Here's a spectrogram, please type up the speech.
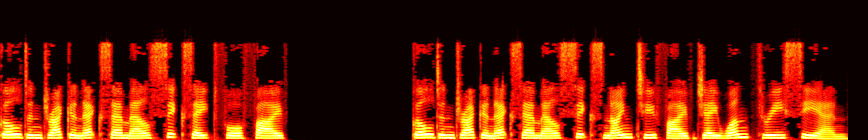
Golden Dragon XML 6845 Golden Dragon XML 6925J13CN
